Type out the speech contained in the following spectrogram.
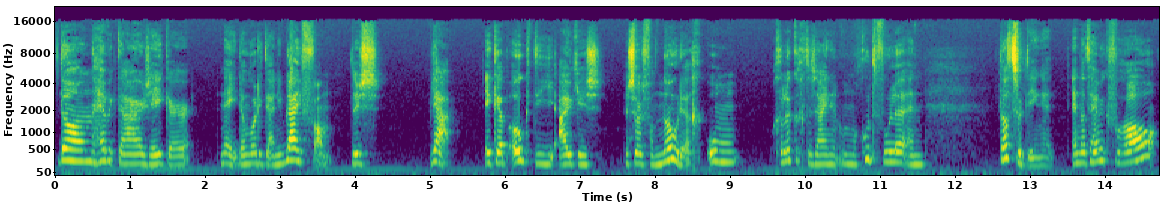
dan heb ik daar zeker. Nee, dan word ik daar niet blij van. Dus ja, ik heb ook die uitjes een soort van nodig om gelukkig te zijn en om me goed te voelen en dat soort dingen. En dat heb ik vooral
